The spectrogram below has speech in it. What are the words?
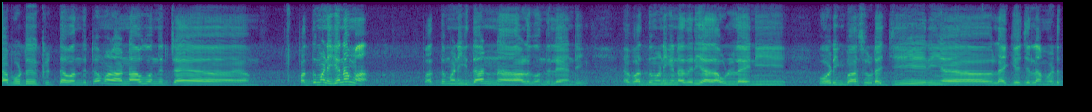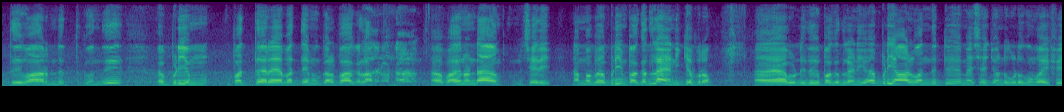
ஏர்போர்ட்டு கிட்ட வந்துட்டோம். அண்ணாவுக்கு வந்து பத்து மணிக்கு. என்னம்மா? பத்து மணிக்கு தான் ஆளுக்கு வந்து லேண்டிங் பத்து மணிக்கு என்ன தெரியாது? உள்ள நீ போர்டிங் பாஸ் உடைச்சி நீ லக்கேஜ் எல்லாம் எடுத்து வாரன்றதுக்கு வந்து எப்படியும் பத்தரை பத்தே முக்கால் பார்க்கலாம். ஆ, பதினொண்டா சரி. நம்ம இப்போ எப்படியும் பக்கத்தில் நிற்க போகிறோம் அப்படி இதுக்கு பக்கத்தில் நிற்க இப்படி ஆள் வந்துட்டு மெசேஜ் ஒன்று கொடுக்கும்? வைஃபை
